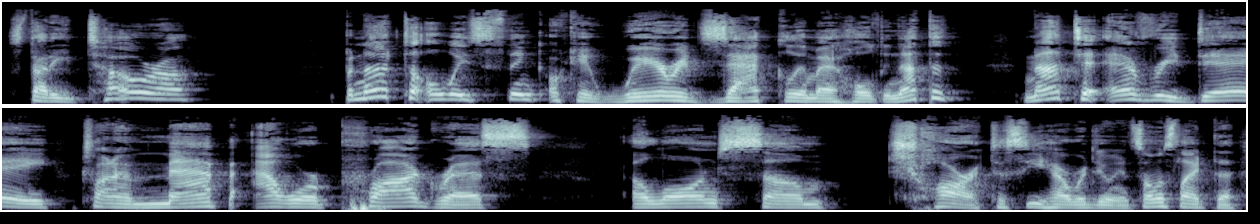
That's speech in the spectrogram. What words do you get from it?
study Torah, but not to always think, okay, where exactly am I holding? Not to, not to every day try to map our progress along some chart to see how we're doing. It's almost like the,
